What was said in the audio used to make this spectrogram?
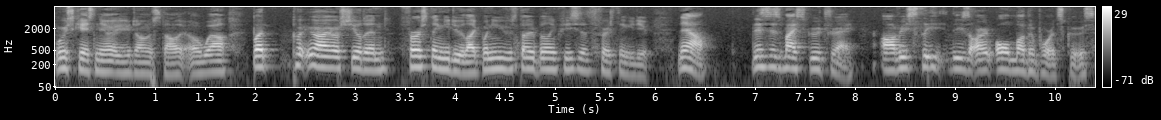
Worst case scenario, you don't install it. Oh well. But put your IO shield in. First thing you do. Like when you start building PCs, that's the first thing you do. Now, this is my screw tray. Obviously, these aren't old motherboard screws.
